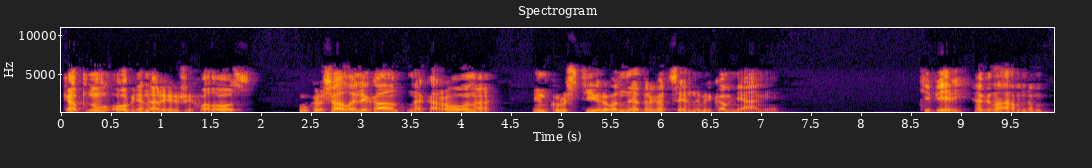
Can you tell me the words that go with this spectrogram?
Копну огненно-рыжих волос украшала элегантная корона, инкрустированная драгоценными камнями. Теперь о главном.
